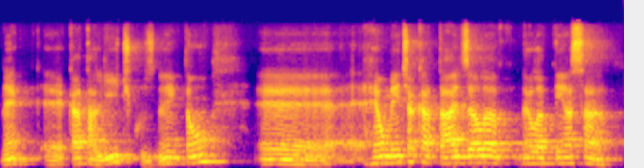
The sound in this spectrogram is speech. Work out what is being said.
né, é, catalíticos, né, então, é, realmente a catálise, ela, ela tem essa,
